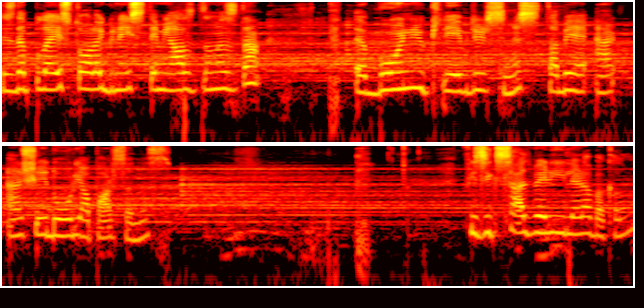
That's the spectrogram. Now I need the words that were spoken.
Siz de Play Store'a Güneş sistemi yazdığınızda e, bu oyunu yükleyebilirsiniz. Tabi her, her şeyi doğru yaparsanız. Fiziksel verilere bakalım.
